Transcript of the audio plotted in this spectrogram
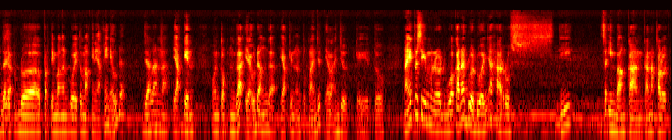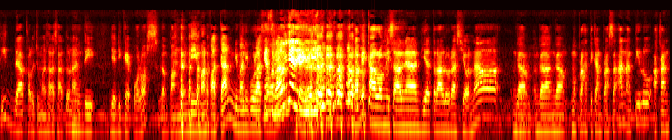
dari kedua pertimbangan dua itu makin yakin, ya udah jalan lah, yakin untuk enggak ya udah enggak, yakin untuk lanjut ya lanjut kayak gitu. nah itu sih menurut gua karena dua-duanya harus diseimbangkan karena kalau tidak kalau cuma salah satu Hmm. nanti jadi kayak polos gampang dimanfaatkan dimanipulasi Podcast orang sebelumnya nih. gitu. tapi kalau misalnya dia terlalu rasional nggak nggak nggak memperhatikan perasaan nanti lu akan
